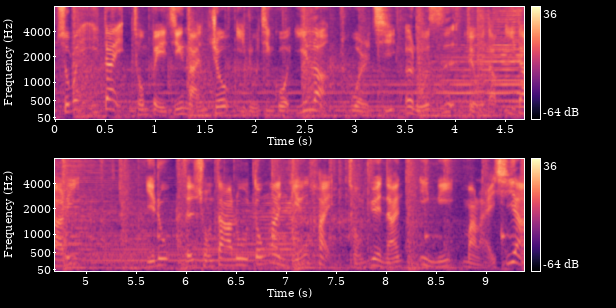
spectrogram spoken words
所谓一带，从北京兰州一路经过伊朗、土耳其、俄罗斯，最后到意大利。一路则是从大陆东岸沿海，从越南、印尼、马来西亚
